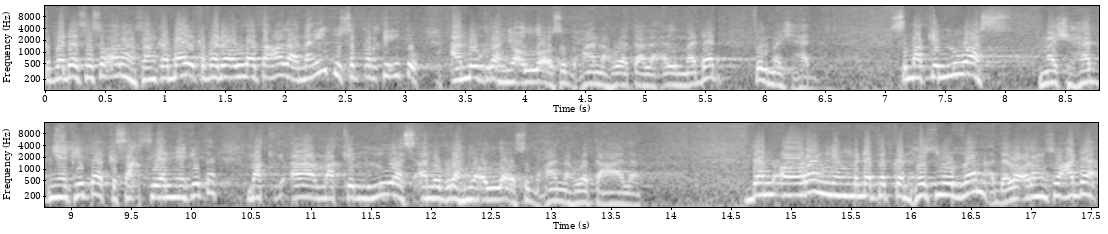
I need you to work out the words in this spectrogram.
kepada seseorang sangka baik kepada Allah Ta'ala. Nah itu seperti itu. Anugerahnya Allah Subhanahu Wa Ta'ala al-madad fil mashhad semakin luas masyhadnya kita kesaksiannya kita mak, uh, makin luas anugerahnya Allah Subhanahu Wa Ta'ala. Dan orang yang mendapatkan husnuzan adalah orang suada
